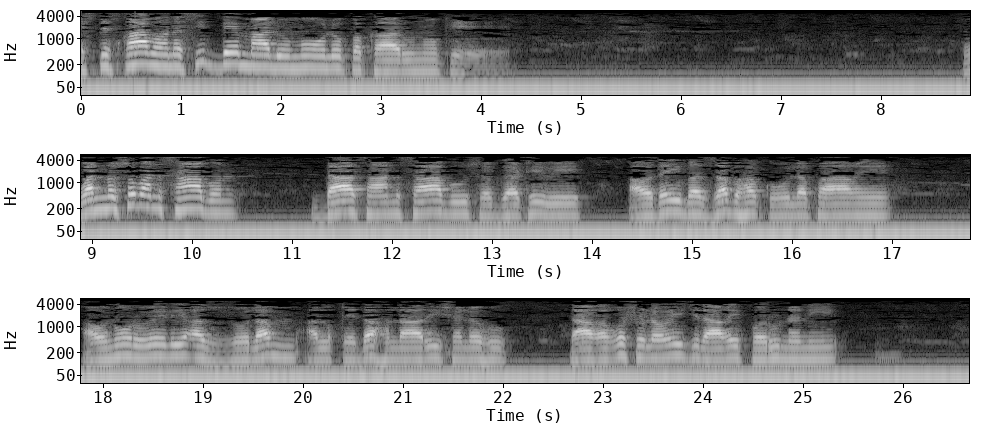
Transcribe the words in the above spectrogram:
استسقا او نصیب به معلومولو په کارونو کې ونصب انصاب دا سان صاحب سغټي وی او دای به ذبح کول پاغي او نور ویلی الظلم القده لاری شله دا غشلوی چې داغه پروننی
